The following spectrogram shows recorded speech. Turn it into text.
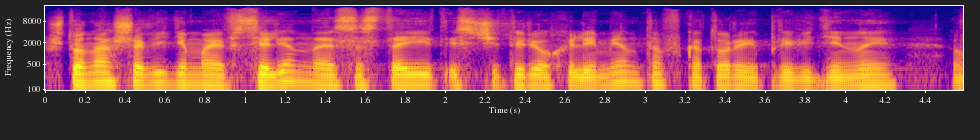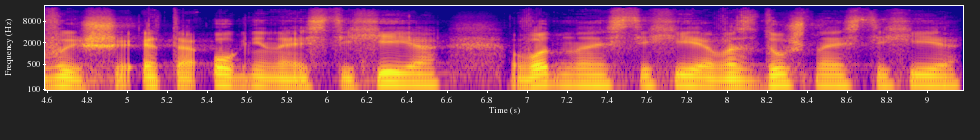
что наша видимая Вселенная состоит из четырех элементов, которые приведены выше. Это огненная стихия, водная стихия, воздушная стихия,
